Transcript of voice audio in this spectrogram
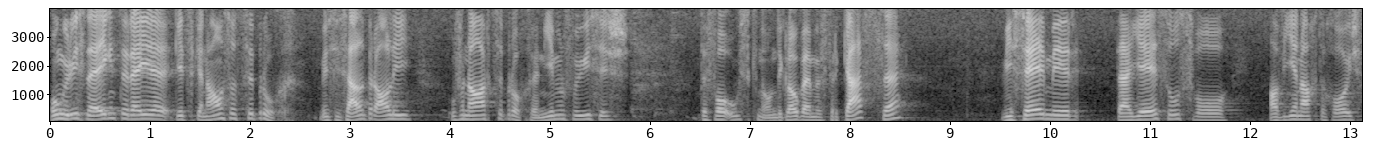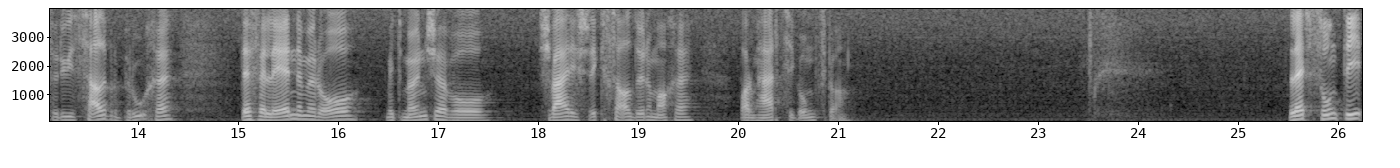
Unter unseren eigenen Reihen gibt es genauso Zerbruch. Wir sind selber alle auf eine Art zerbrochen. Niemand von uns ist davon ausgenommen. Und ich glaube, wenn wir vergessen, wie sehr wir den Jesus, der an Weihnachten gekommen ist, für uns selber brauchen, dann verlernen wir auch mit Menschen, die schwere Schicksale durchmachen, barmherzig umzugehen. Letzten Sonntag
